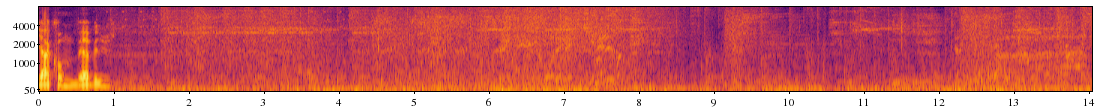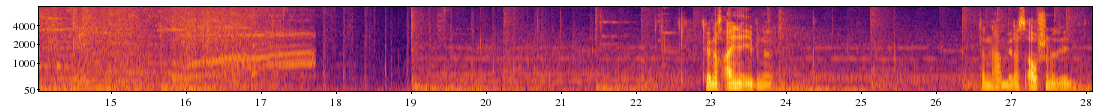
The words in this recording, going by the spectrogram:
Ja, komm, wer will? Okay, noch eine Ebene. Dann haben wir das auch schon erledigt.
